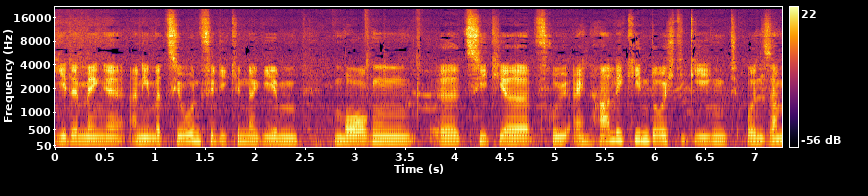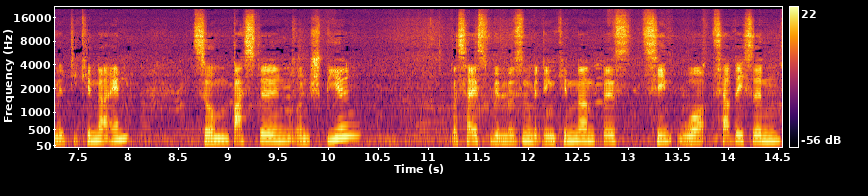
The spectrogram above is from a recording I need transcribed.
jede Menge Animationen für die Kinder geben. Morgen äh, zieht hier früh ein Harlekin durch die Gegend und sammelt die Kinder ein zum Basteln und Spielen. Das heißt, wir müssen mit den Kindern bis 10 Uhr fertig sind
